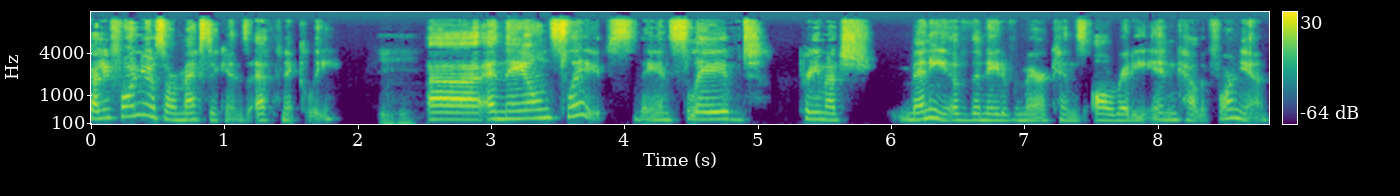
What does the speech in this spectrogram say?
Californios are Mexicans ethnically, Mhm. uh, and they owned slaves. They enslaved pretty much many of the Native Americans already in California.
